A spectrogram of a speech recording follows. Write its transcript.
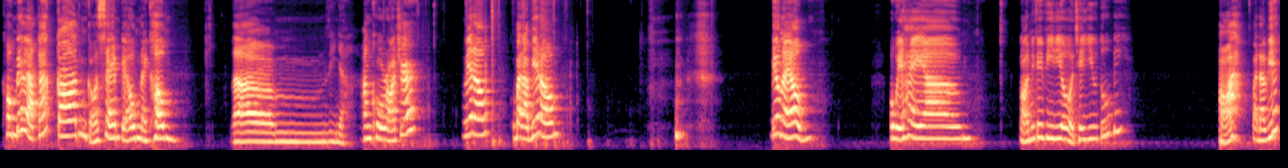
Không biết là các con có xem cái ông này không? Um, gì nhỉ? Uncle Roger. Biết không? Các bạn nào biết không? Biết ông này không? Ông ấy hay uh, có những cái video ở trên YouTube ý. Có à? Bạn nào biết?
